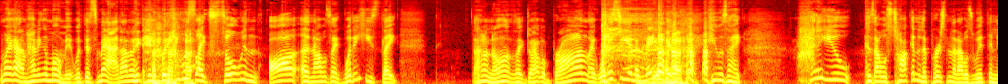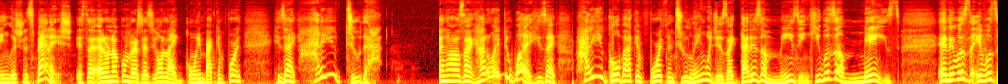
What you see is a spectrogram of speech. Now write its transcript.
Oh my god, I'm having a moment with this man. I don't, but he was like so in awe, and I was like, "What did he like?" I don't know. I was like, "Do I have a braun? Like, what is he in amazement?" he was like, how do you because i was talking to the person that i was with in english and spanish it's a, era una conversación like going back and forth he's like how do you do that and i was like how do i do what? He's like how do you go back and forth in two languages? Like that is amazing. He was amazed. And it was it was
